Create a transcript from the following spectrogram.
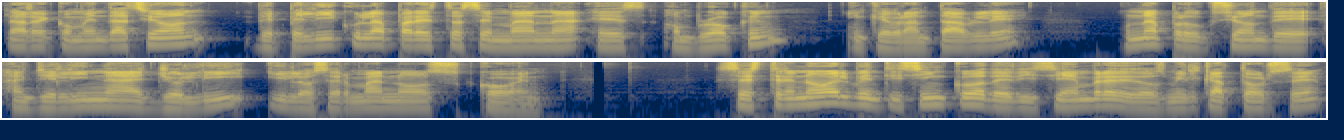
La recomendación de película para esta semana es Unbroken, Inquebrantable, una producción de Angelina Jolie y los hermanos Cohen. Se estrenó el 25 de diciembre de 2014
